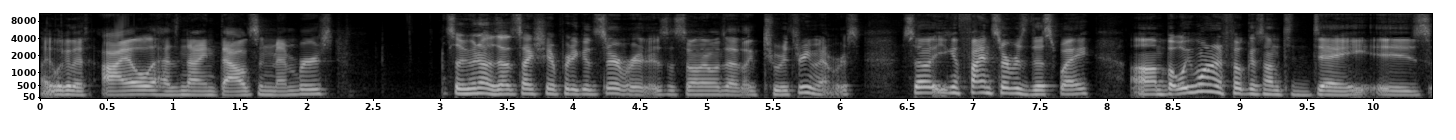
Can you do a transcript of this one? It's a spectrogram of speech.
Like look at this Isle, it has 9,000 members. So who knows? That's actually a pretty good server. There's some other ones that have like two or three members. So you can find servers this way. Um, but what we want to focus on today is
